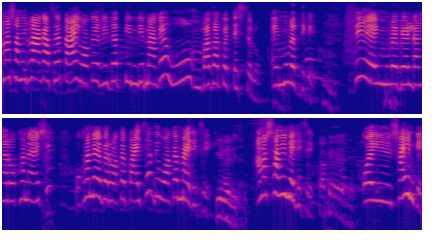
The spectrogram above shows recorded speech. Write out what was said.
আমার স্বামীর রাগ আছে তাই ওকে হৃদের তিন দিন আগে ও বাজার করতে এসেছিল এই মুড়ের দিকে। দিয়ে এই মুড়ে বেলডাঙ্গার ওখানে আসি ওখানে এবার ওকে পাইছে দিয়ে ওকে মারিছে। আমার স্বামী মেরেছে? ওই শাহিনকে।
